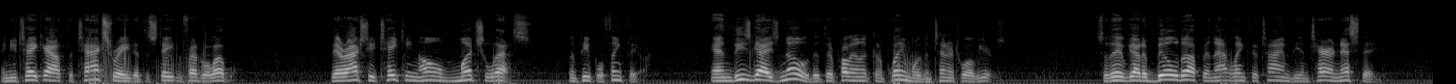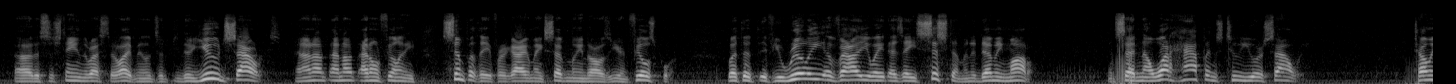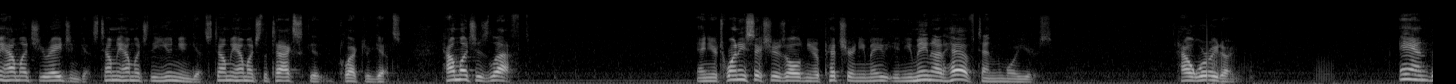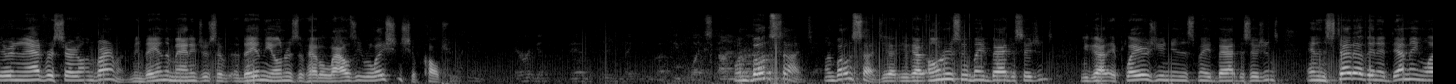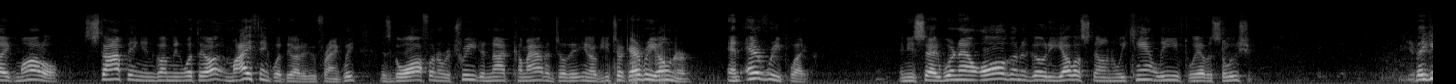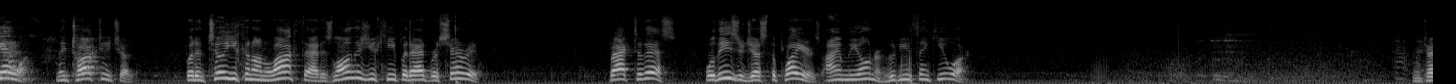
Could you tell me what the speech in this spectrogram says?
and you take out the tax rate at the state and federal level, they're actually taking home much less than people think they are. And these guys know that they're probably not going to play more than 10 or 12 years. So they've got to build up in that length of time the entire nest egg uh, to sustain the rest of their life. I mean, a, they're huge salaries. And I don't, I, don't, I don't feel any sympathy for a guy who makes $7 million a year and feels poor. But that if you really evaluate as a system in a Deming model, and said, now what happens to your salary? Tell me how much your agent gets. Tell me how much the union gets. Tell me how much the tax collector gets. How much is left? And you're 26 years old and you're a pitcher and you may, and you may not have 10 more years. How worried are you? And they're in an adversarial environment. I mean, they and the managers, have, they and the owners have had a lousy relationship culturally. Arrogant, bad decision-making by people like. On both sides, on both sides. You got, you got owners who've made bad decisions. You got a players union that's made bad decisions. And instead of in a Deming-like model, stopping and going, I mean, what they ought, I think what they ought to do, frankly, is go off on a retreat and not come out until they, you know, if you took every owner and every player and you said, we're now all going to go to Yellowstone and we can't leave till we have a solution. They get one. They talk to each other. But until you can unlock that, as long as you keep it adversarial, back to this. Well, these are just the players. I'm the owner. Who do you think you are? Okay?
